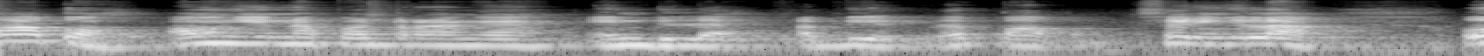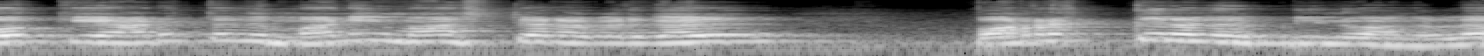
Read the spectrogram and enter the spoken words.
பார்ப்போம். அவங்க என்ன பண்ணுறாங்க எண்டில் அப்படின்றத பார்ப்போம். சரிங்களா? ஓகே அடுத்தது மணி மாஸ்டர் அவர்கள் பறக்கிறது அப்படின்வாங்கல்ல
